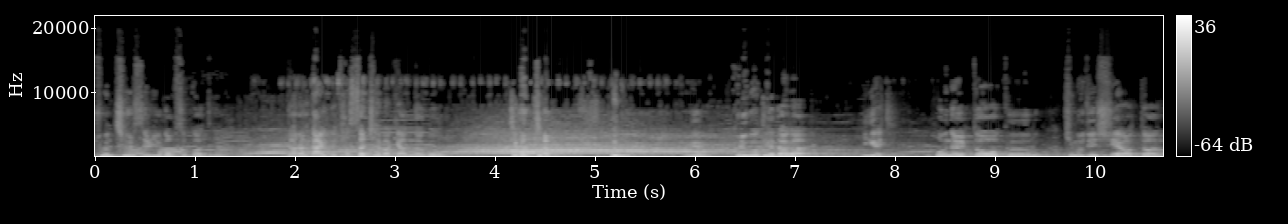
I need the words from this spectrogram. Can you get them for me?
존칭을 쓸 이유가 없을 것 같아요. 나랑 나이도 다섯 살 차이밖에 안 나고. 자, 자. 예, 그리고 게다가 이게 오늘 또 그 김우준 씨의 어떤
